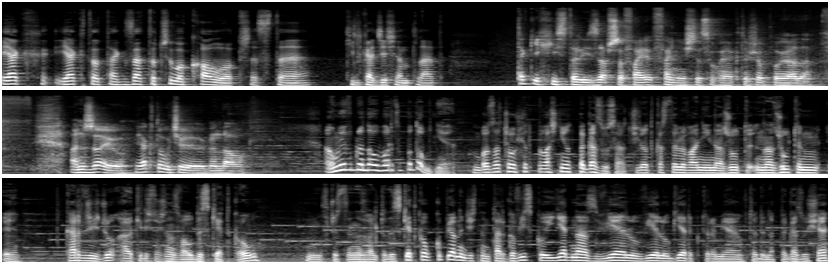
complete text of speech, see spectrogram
jak, jak to tak zatoczyło koło przez te kilkadziesiąt lat. Takich historii zawsze fajnie się słucha, jak ktoś opowiada. Andrzeju, jak to u Ciebie wyglądało? A u mnie wyglądało bardzo podobnie, bo zaczęło się od, właśnie od Pegasusa, czyli od kastelowania na, żółty, na żółtym y, ale kiedyś to się nazywał dyskietką. Hmm, wszyscy nazwali to dyskietką, kupiony gdzieś na targowisku i jedna z wielu, wielu gier, które miałem wtedy na Pegasusie.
